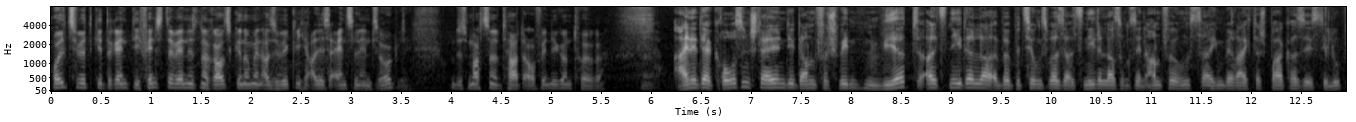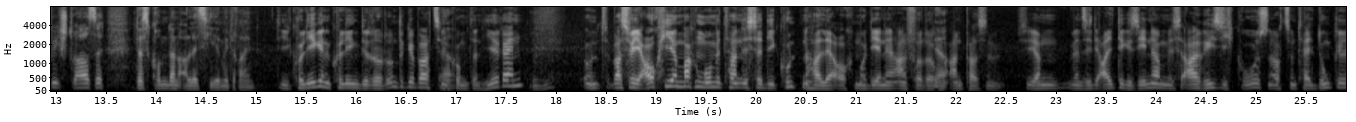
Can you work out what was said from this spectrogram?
Holz wird getrennt, die Fenster werden jetzt noch rausgenommen, also wirklich alles einzeln entsorgt. Und das macht es in der Tat aufwendiger und teurer. Ja. Eine der großen Stellen, die dann verschwinden wird als Niederla beziehungsweise als Niederlassungs- in Anführungszeichen Bereich der Sparkasse ist die Ludwigstraße. Das kommt dann alles hier mit rein. Die Kolleginnen und Kollegen, die dort untergebracht sind, ja. kommen dann hier rein. Mhm. Und was wir auch hier machen momentan, ist ja die Kundenhalle auch modernen Anforderungen ja. anpassen. Sie haben, wenn Sie die alte gesehen haben, ist auch riesig groß und auch zum Teil dunkel.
